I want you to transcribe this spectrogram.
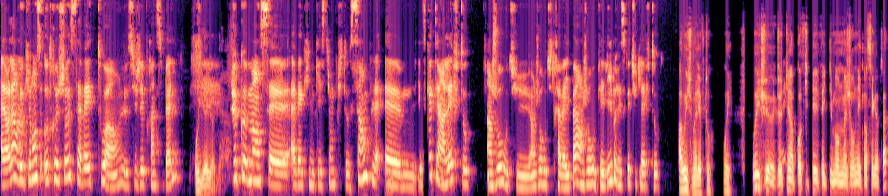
Alors là, en l'occurrence, autre chose, ça va être toi, hein, le sujet principal. Oui, oui, oui. Je commence euh, avec une question plutôt simple. Euh, est-ce que tu es un lève-tôt un jour où tu un jour où tu travailles pas, un jour où tu es libre, est-ce que tu te lèves tôt? Ah oui, je me lève tôt. Oui. Oui, je, je tiens à profiter effectivement de ma journée quand c'est comme ça.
